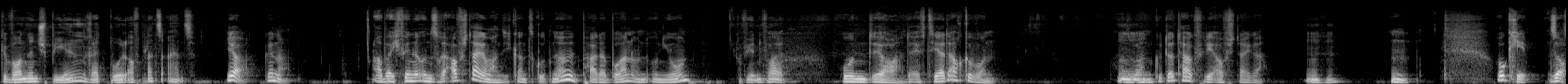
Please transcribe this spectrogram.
gewonnenen Spielen Red Bull auf Platz eins. Ja, genau. Aber ich finde, unsere Aufsteiger machen sich ganz gut, ne? Mit Paderborn und Union. Auf jeden Fall. Und ja, der FC hat auch gewonnen. Also Mhm. war ein guter Tag für die Aufsteiger. Hm. Okay, so.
